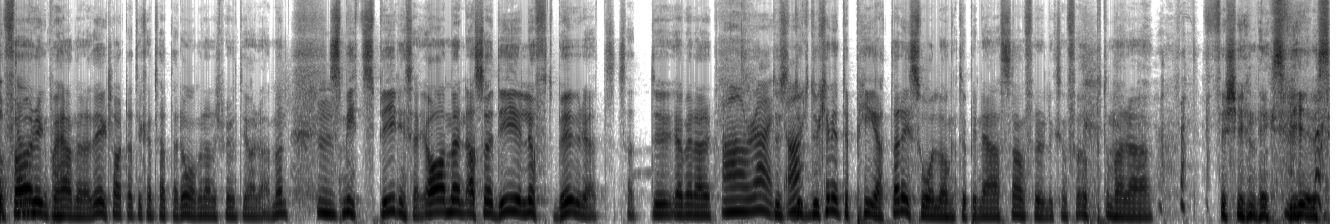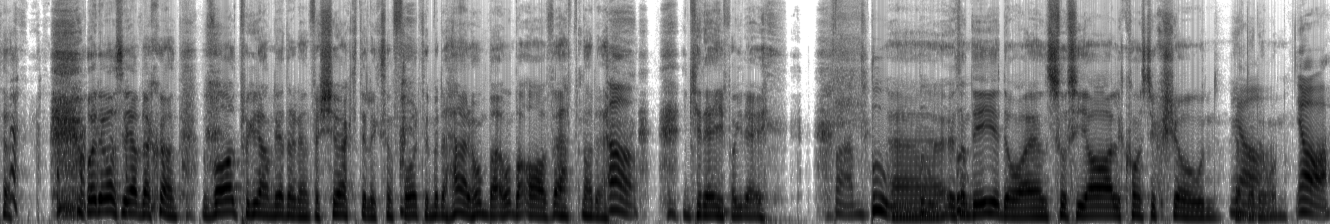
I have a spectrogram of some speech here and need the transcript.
avföring på händerna, det är klart att du kan tvätta dem, men annars behöver du inte göra. Men Mm. smittspridning, så här, ja men alltså det är luftburet. Så du, jag menar, right. du, ja. du, du kan inte peta dig så långt upp i näsan för att liksom få upp de här äh, förkylningsvirusen. Och det var så jävla skönt. Vad programledaren än försökte liksom få det till, men det här, hon bara, hon bara avväpnade Ja, grej på grej. Bara boom, Eh, boom, utan boom. det är ju då en social konstruktion, hävdade ja. hon. ja,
